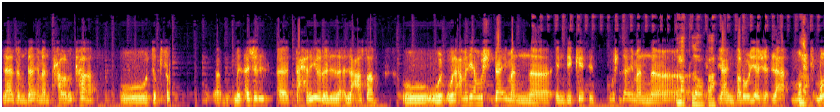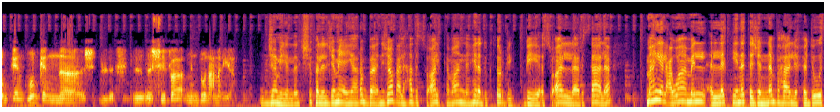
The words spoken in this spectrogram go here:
لازم دائما تحركها وتبسط. من أجل آه، تحرير ال- العصب. والعملية مش دائما انديكيتد مش دائما مطلوبة. يعني ضرورية ج- لا ممكن ممكن ممكن آه، الشفاء من دون عملية. جميل. الشفاء للجميع. يا رب نجاوب على هذا السؤال كمان. هنا دكتور بسؤال رسالة. ما هي العوامل التي نتجنبها لحدوث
